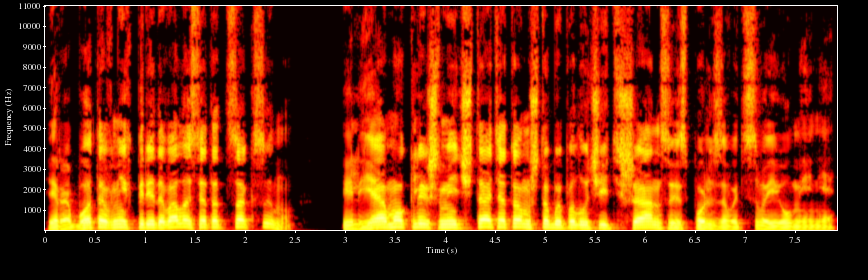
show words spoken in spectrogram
и работа в них передавалась от отца к сыну. Илья мог лишь мечтать о том, чтобы получить шанс использовать свои умения.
